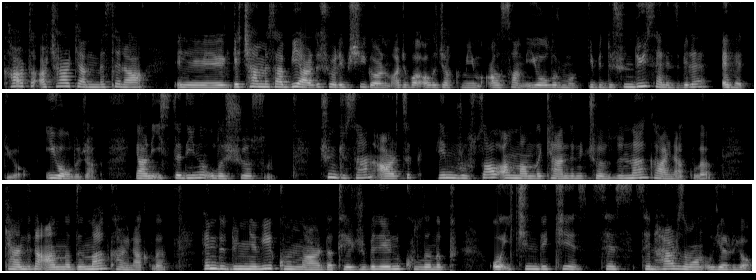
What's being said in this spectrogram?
Kartı açarken mesela ee, geçen mesela bir yerde şöyle bir şey gördüm. Acaba alacak mıyım? Alsam iyi olur mu? gibi düşündüyseniz bile evet diyor. İyi olacak. Yani istediğine ulaşıyorsun. Çünkü sen artık hem ruhsal anlamda kendini çözdüğünden kaynaklı, kendini anladığından kaynaklı hem de dünyevi konularda tecrübelerini kullanıp o içindeki ses seni her zaman uyarıyor.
